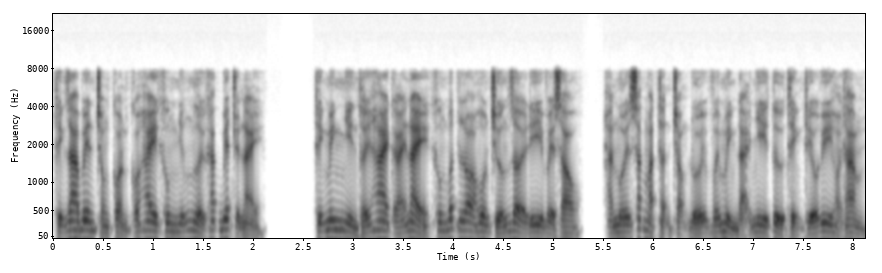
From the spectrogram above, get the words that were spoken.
thịnh ra bên trong còn có hay không những người khác biết chuyện này? Thịnh minh nhìn thấy hai cái này không bất lo hôn chướng rời đi về sau, hắn mới sắc mặt thận trọng đối với mình đại nhi tử thịnh thiếu uy hỏi thăm.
